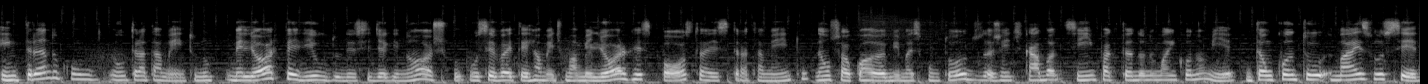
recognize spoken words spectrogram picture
entrando com o tratamento no melhor período desse diagnóstico, você vai ter realmente uma melhor resposta a esse tratamento, não só com a AMI, mas com todos, a gente acaba sim impactando numa economia. Então, quanto mais você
